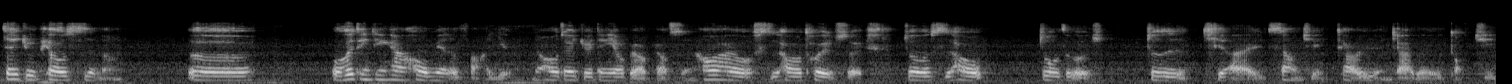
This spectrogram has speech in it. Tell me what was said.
这局票是呢，呃。我会听听看后面的发言，然后再决定要不要票升。然后还有十号退水，就十号做这个就是起来上前跳预言家的动机。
